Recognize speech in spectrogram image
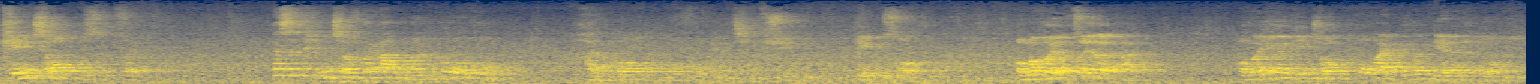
贫穷不是罪，但是贫穷会让我们落入很多很多负面的情绪。比如说，我们会有罪恶感，我们因为贫穷破坏跟别人的友谊，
